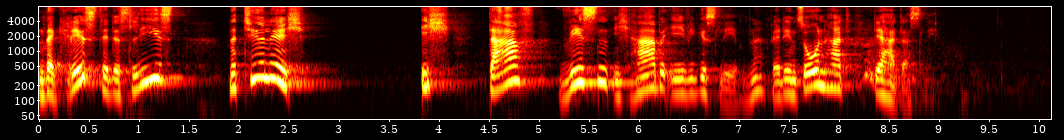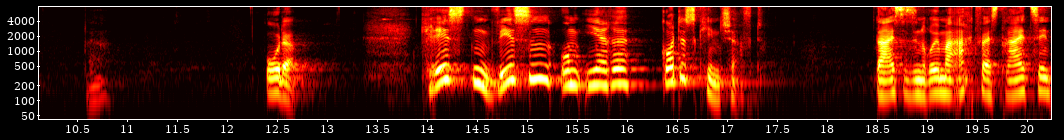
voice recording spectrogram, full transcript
Und der Christ, der das liest, natürlich, ich darf wissen, ich habe ewiges Leben. Ne? Wer den Sohn hat, der hat das Leben. Oder Christen wissen um ihre Gotteskindschaft. Da ist es in Römer 8, Vers 13,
